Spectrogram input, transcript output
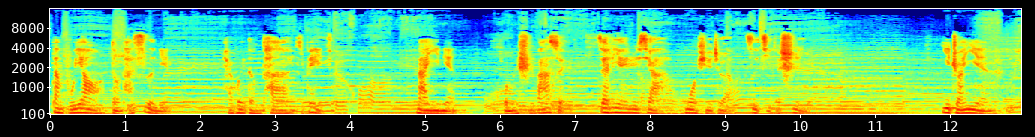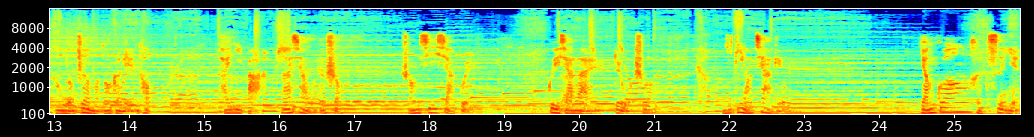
但不要等他四年，还会等他一辈子。那一年，我们十八岁，在烈日下。默许着自己的誓言，一转眼已有这么多个年头。他一把拉下我的手，双膝下跪，跪下来对我说：“一定要嫁给我。”阳光很刺眼，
